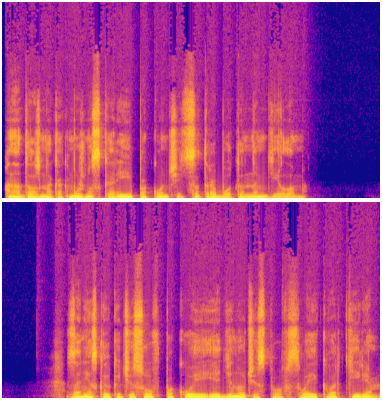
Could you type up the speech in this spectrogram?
Она должна как можно скорее покончить с отработанным делом. За несколько часов покоя и одиночества в своей квартире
